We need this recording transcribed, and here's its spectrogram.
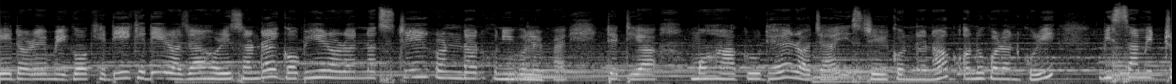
এইদৰে মৃগ খেদি খেদি ৰজা হৰিশ্চন্দ্ৰই গভীৰ অৰণ্যত স্ত্ৰীৰ ক্ৰন্দন শুনিবলৈ পায়। তেতিয়া মহাক্ৰোধে ৰজাই স্ত্ৰীৰ ক্ৰন্দনক অনুকৰণ কৰি বিশ্বামিত্ৰ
